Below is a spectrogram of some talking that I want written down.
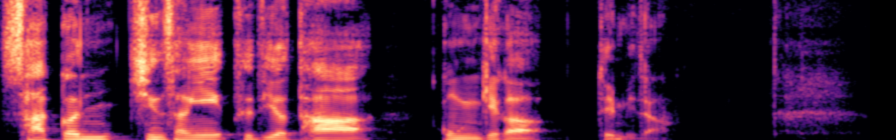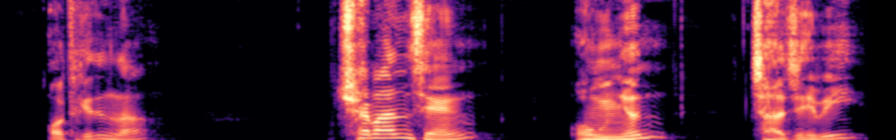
사건 진상이 드디어 다 공개가 됩니다. 어떻게 됐나? 최만생, 홍윤, 자재위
